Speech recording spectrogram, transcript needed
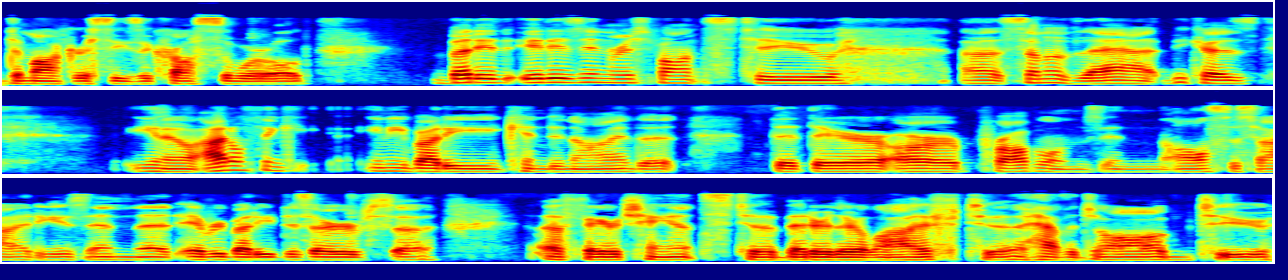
democracies across the world but it, it is in response to uh, some of that because you know i don't think anybody can deny that that there are problems in all societies and that everybody deserves a, a fair chance to better their life to have a job to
